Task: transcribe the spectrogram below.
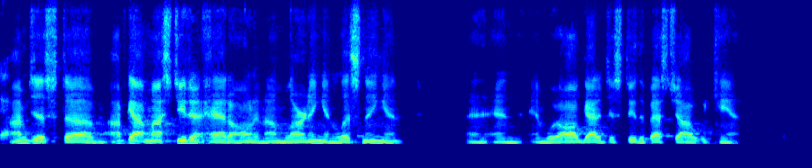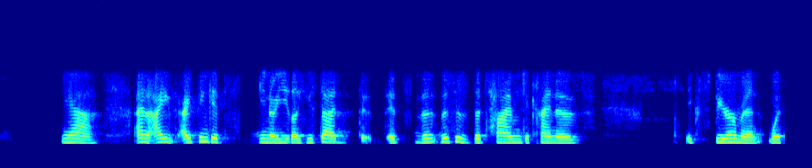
yeah. I'm just, uh, I've got my student hat on, and I'm learning and listening, and and and and we all got to just do the best job we can. Yeah, and I I think it's you know you like you said it's this is the time to kind of experiment with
